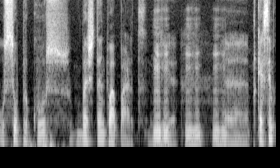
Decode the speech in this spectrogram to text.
o seu percurso bastante à parte, diria. Uhum, uhum. Uh, porque é sempre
